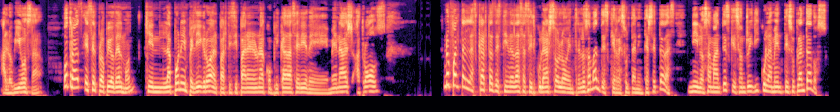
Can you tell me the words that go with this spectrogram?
Alobiosa, otras es el propio Delmont, quien la pone en peligro al participar en una complicada serie de menage à trois. No faltan las cartas destinadas a circular solo entre los amantes que resultan interceptadas, ni los amantes que son ridículamente suplantados.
